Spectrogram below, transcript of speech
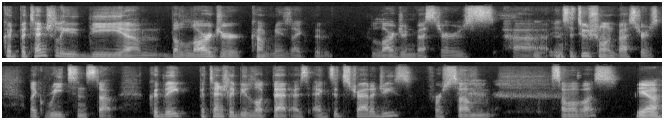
could potentially the um the larger companies like the large investors, uh, mm-hmm. institutional investors like REITs and stuff, could they potentially be looked at as exit strategies for some some of us? Yeah,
